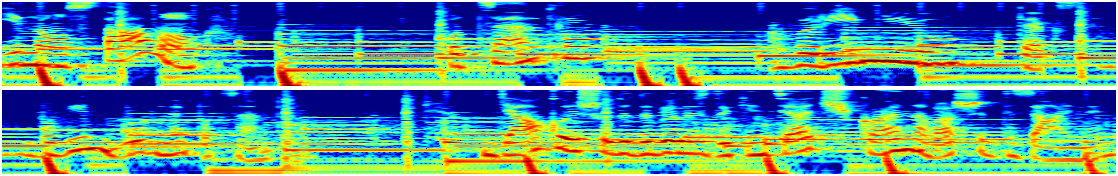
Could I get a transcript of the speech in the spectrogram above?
І наостанок по центру вирівнюю текст, бо він був не по центру. Дякую, що додивились до кінця. Чекаю на ваші дизайни.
